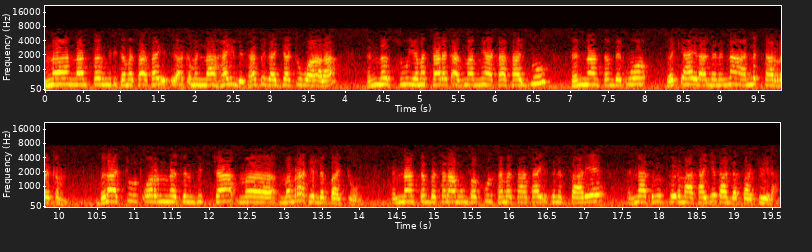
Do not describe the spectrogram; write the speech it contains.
እና እናንተ እንግዲህ ተመሳሳይ አቅምና ሀይል ታዘጋጃችሁ በኋላ እነሱ የመታረቅ አዝማሚያ ካሳዩ እናንተም ደግሞ በቂ ሀይል አለንና አንታረቅም ብላችሁ ጦርነትን ብቻ መምራት የለባችሁም። እናንተም በሰላሙን በኩል ተመሳሳይ ዝንባሌ እና ትብብር ማሳየት አለባችሁ ይላል።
